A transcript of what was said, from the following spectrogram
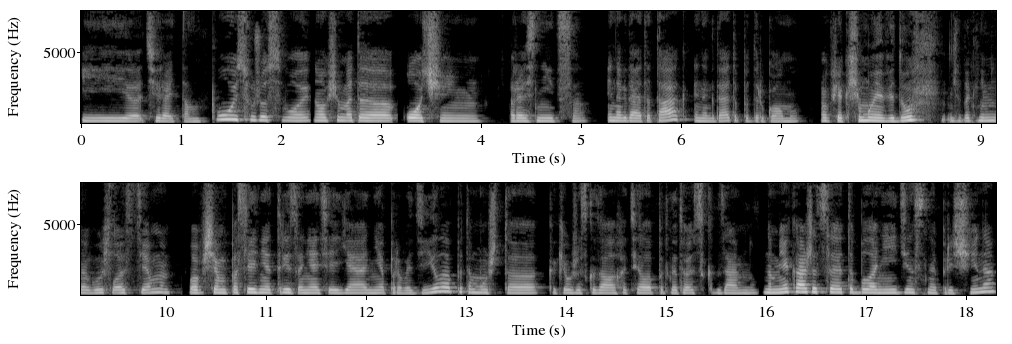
и терять там пульс уже свой. Ну, в общем, это очень разнится. Иногда это так, иногда это по-другому. Вообще, к чему я веду? я так немного ушла с темы. В общем, последние три занятия я не проводила, потому что, как я уже сказала, хотела подготовиться к экзамену. Но мне кажется, это была не единственная причина.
